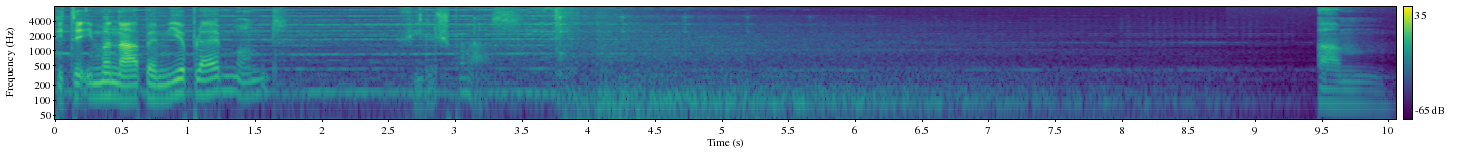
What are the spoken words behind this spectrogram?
Bitte immer nah bei mir bleiben und viel Spaß. Am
